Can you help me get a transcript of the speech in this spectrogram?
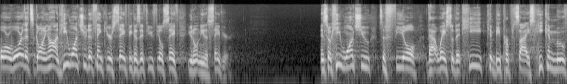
or a war that's going on. He wants you to think you're safe because if you feel safe, you don't need a savior. And so he wants you to feel that way so that he can be precise, he can move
